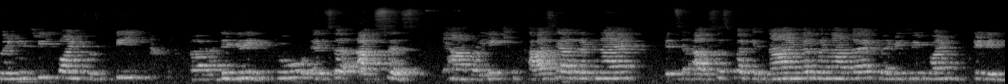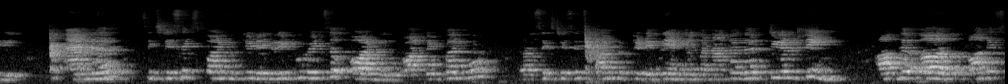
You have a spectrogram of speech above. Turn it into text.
23.50 degree to its axis यहाँ पर ये खास याद रखना है इस एक्सिस पर कितना एंगल बनाता है? 23.50 degree and 66.50 degree to its orbit orbit पर वो uh, 66.50 डिग्री एंगल बनाता है। The tilting of the earth on its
